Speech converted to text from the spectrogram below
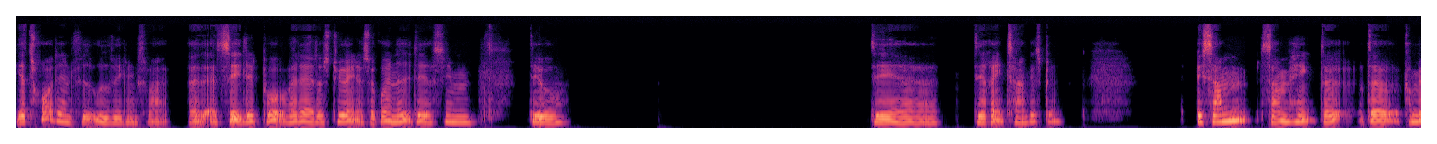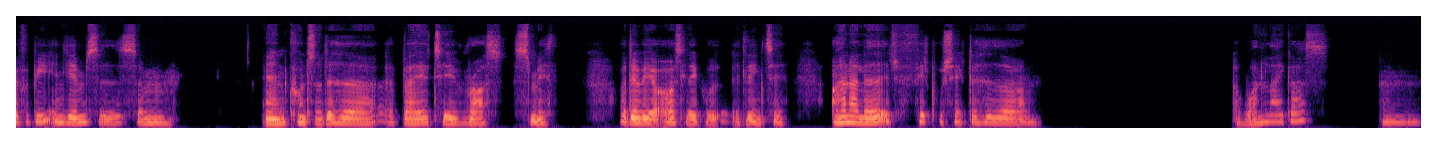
jeg tror, det er en fed udviklingsvej, at, at se lidt på, hvad det er, der styrer en, og så gå ned i det og sige, hmm, det er jo, det er, det er rent tankespil. I samme sammenhæng, der, der kom jeg forbi en hjemmeside, som er en kunstner, der hedder øh, Bayete Ross Smith. Og den vil jeg også lægge ud et link til. Og han har lavet et fedt projekt, der hedder øh, One Like Us. Mm,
